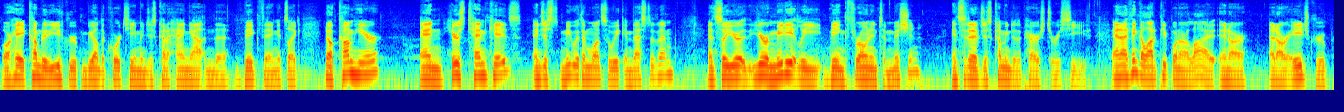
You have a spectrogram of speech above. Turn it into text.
or "Hey, come to the youth group and be on the core team and just kind of hang out in the big thing," it's like, no, come here and here's 10 kids and just meet with them once a week invest in them and so you're you're immediately being thrown into mission instead of just coming to the parish to receive. And i think a lot of people in our life in our at our age group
